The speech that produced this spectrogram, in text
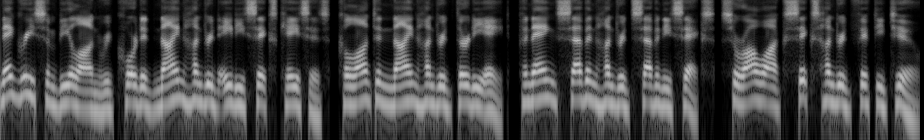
Negri Sembilan recorded 986 cases, Kelantan 938, Penang 776, Sarawak 652,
